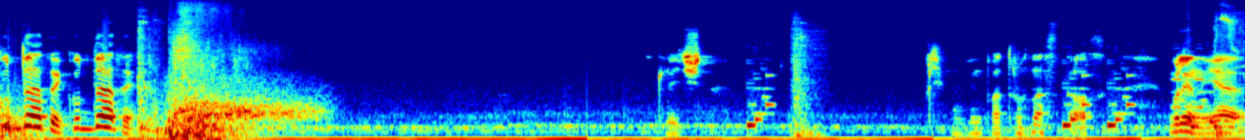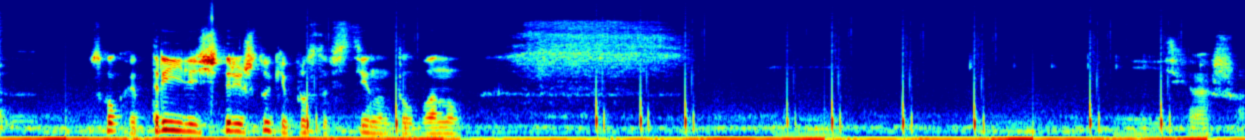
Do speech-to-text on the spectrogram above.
Куда ты? Куда ты? Отлично. Блин, один патрон остался. Блин, я... Сколько? Три или четыре штуки просто в стену долбанул. Есть хорошо.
